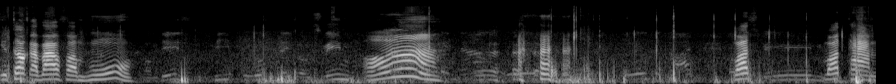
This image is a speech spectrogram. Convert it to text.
you talk about from who From these people, look, they don't swim. อ๋อ what Swim. what time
